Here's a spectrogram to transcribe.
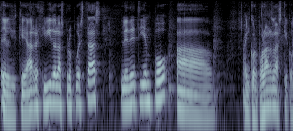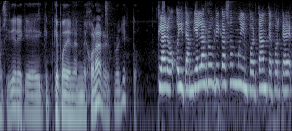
el que ha recibido las propuestas le dé tiempo a, incorporar las que considere que, que pueden mejorar el proyecto. Claro, y también las rúbricas son muy importantes porque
